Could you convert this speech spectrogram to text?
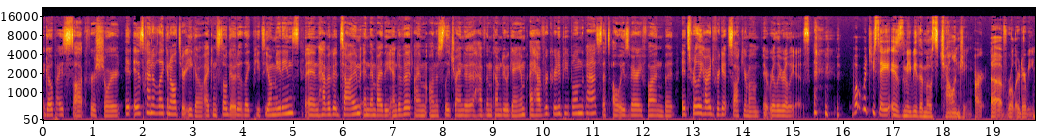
I go by Sock for short. It is kind of like an alter ego. I can still go to like PTO meetings and have a good time. And then by the end of it, I'm honestly trying to have them come to a game. I have recruited people in the past. That's always very fun, but it's really hard to forget Sock Your Mom. It really, really is. what would you say is maybe the most challenging part of roller derby?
